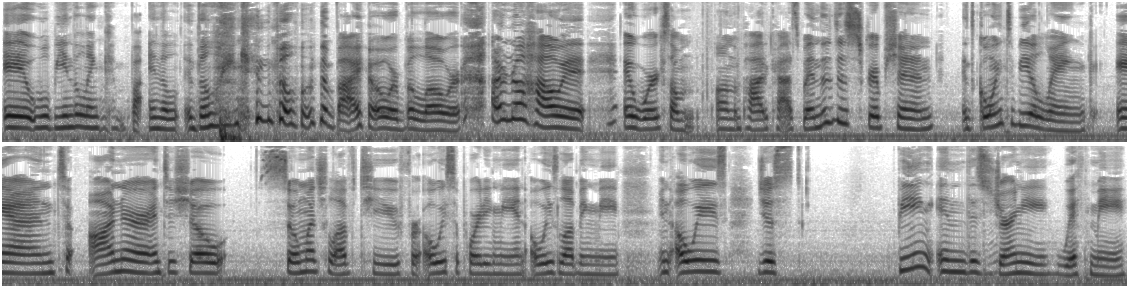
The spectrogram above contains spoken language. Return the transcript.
It will be in the link in the in the link in the, bio or below or I don't know how it it works on on the podcast, but in the description it's going to be a link and to honor and to show so much love to you for always supporting me and always loving me and always just being in this journey with me.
